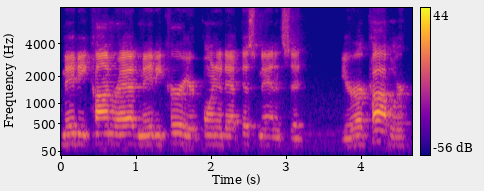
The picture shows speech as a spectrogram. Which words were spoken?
maybe Conrad, maybe Currier pointed at this man and said, You're our cobbler.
